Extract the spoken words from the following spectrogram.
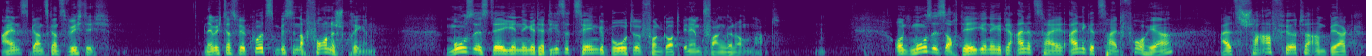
eins ganz, ganz wichtig, nämlich dass wir kurz ein bisschen nach vorne springen. Mose ist derjenige, der diese zehn Gebote von Gott in Empfang genommen hat. Und Mose ist auch derjenige, der eine Zeit, einige Zeit vorher als Schafhirte am Berg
